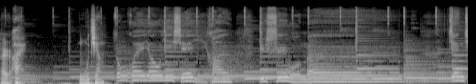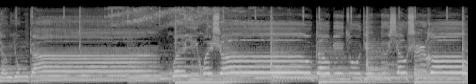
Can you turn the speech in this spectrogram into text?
而爱。无疆。总会有一些遗憾于是我们坚强勇敢挥一挥手告别昨天的小时候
